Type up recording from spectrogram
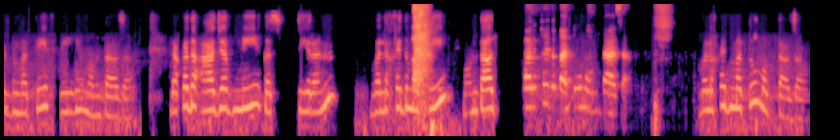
خدمتي فيه ممتازة. لقد أعجبني كثيرا والخدمة ممتازة. والخدمة ممتازة. والخدمة ممتازة.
